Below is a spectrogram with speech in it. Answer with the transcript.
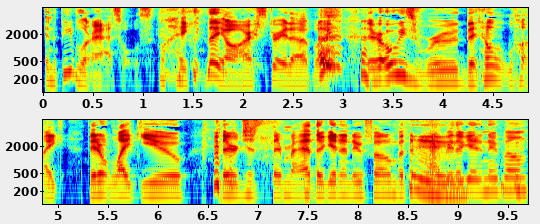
and the people are assholes. Like they are straight up. Like they're always rude. They don't like they don't like you. They're just they're mad they're getting a new phone, but they're happy they're hmm. getting a new phone.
